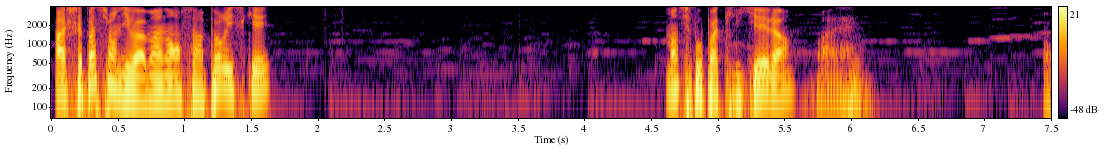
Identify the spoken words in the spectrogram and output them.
Ah, je sais pas si on y va maintenant. C'est un peu risqué. Non, s'il faut pas cliquer, là. Ouais. Je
